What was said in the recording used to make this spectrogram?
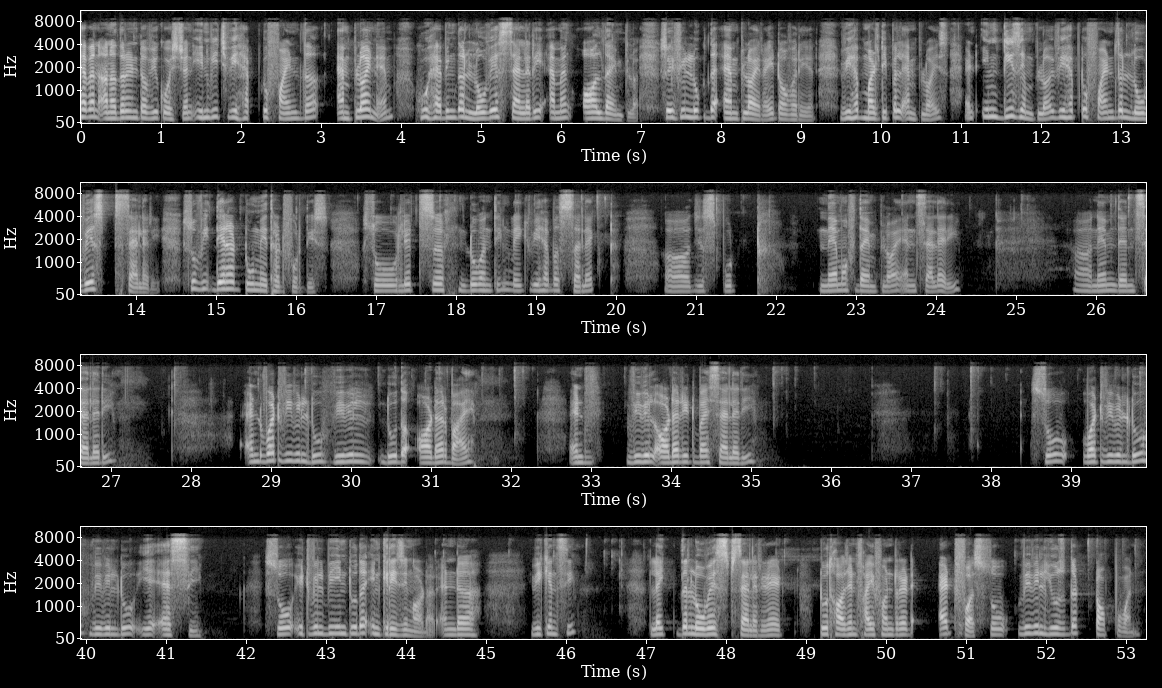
have an another interview question in which we have to find the employee name who having the lowest salary among all the employee. So if you look the employee right over here, we have multiple employees and in this employee we have to find the lowest salary. So we there are two method for this. So let's uh, do one thing like we have a select, uh, just put name of the employee and salary, uh, name then salary and what we will do we will do the order by and we will order it by salary. So what we will do we will do ASC so it will be into the increasing order and uh, we can see like the lowest salary right? 2500 at first. So we will use the top one.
